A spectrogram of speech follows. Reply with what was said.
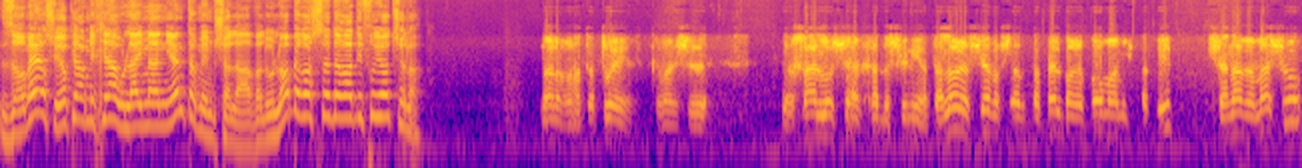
זה אומר שיוקר המחיה אולי מעניין את הממשלה, אבל הוא לא בראש סדר העדיפויות שלה. לא נכון, אתה טועה, כיוון בכלל לא שייך אחד לשני. אתה לא יושב עכשיו לטפל ברפורמה המשפטית שנה ומשהו,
